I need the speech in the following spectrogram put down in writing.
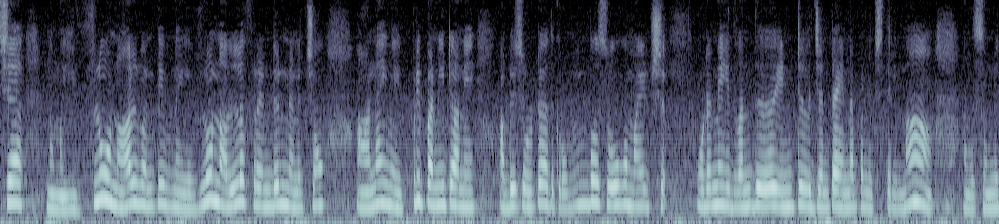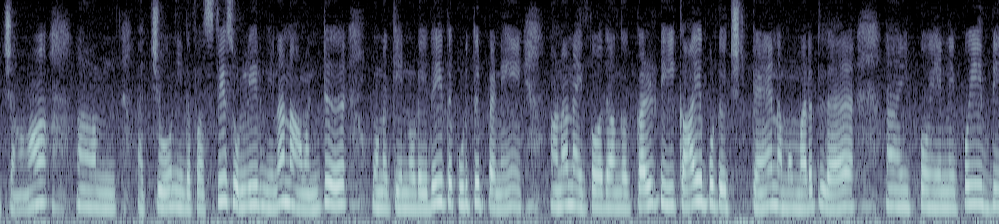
ச்சே நம்ம இவ்வளோ நாள் வந்துட்டு இவனை எவ்வளோ நல்ல ஃப்ரெண்டுன்னு நினச்சோம். ஆனால் இவன் இப்படி பண்ணிட்டானே அப்படி சொல்லிட்டு அதுக்கு ரொம்ப சோகமாயிடுச்சு. உடனே இது வந்து இன்டெலிஜென்ட்டாக என்ன பண்ணுச்சு தெரியுமா? அதை சொன்னிச்சான் அச்சோ நீ இதை ஃபஸ்ட்டே சொல்லியிருந்தீன்னா நான் வந்துட்டு உனக்கு என்னோட இதயத்தை கொடுத்துருப்பேனே. ஆனால் நான் இப்போ அதை அங்கே கழட்டி காய போட்டு வச்சுருக்கேன் நம்ம மரத்தில். இப்போ என்னை போய் இப்படி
